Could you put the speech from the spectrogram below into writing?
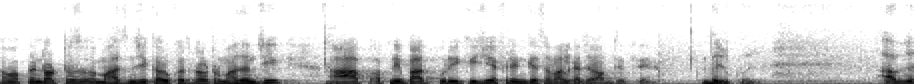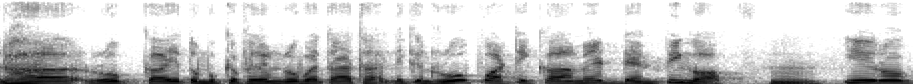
हम अपने डॉक्टर महाजन जी का रुख करते डॉक्टर महाजन जी आप अपनी बात पूरी कीजिए फिर इनके सवाल का जवाब देते हैं। बिल्कुल। अब रहा रोग का ये तो मुख्य फ़सल रोग बताया था लेकिन रोग वाटिका में डैम्पिंग ऑफ़ हम्म। ये रोग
